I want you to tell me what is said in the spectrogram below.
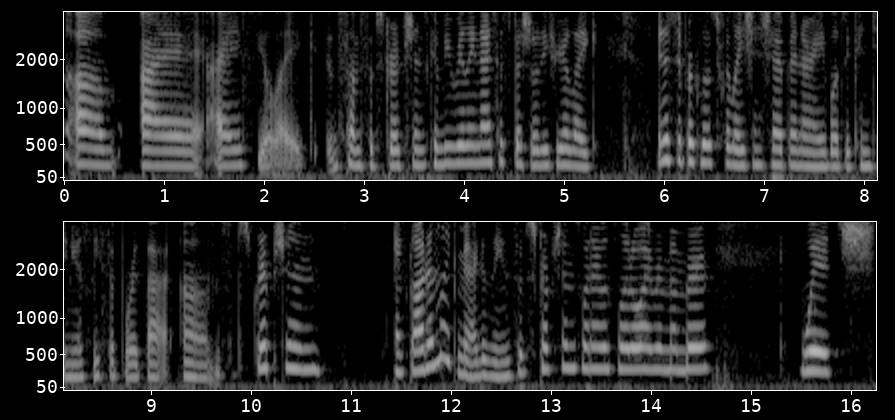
Um, I I feel like some subscriptions can be really nice, especially if you're like in a super close relationship and are able to continuously support that um subscription. I've gotten like magazine subscriptions when I was little, I remember, which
